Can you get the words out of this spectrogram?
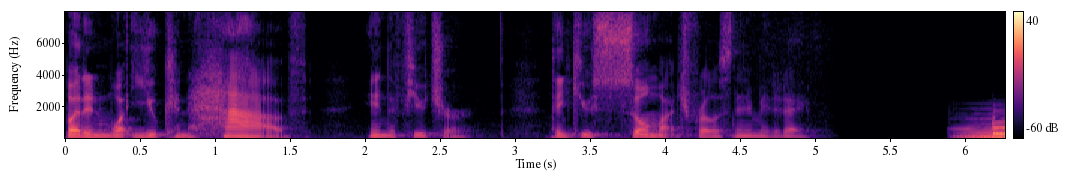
but in what you can have in the future. Thank you so much for listening to me today.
